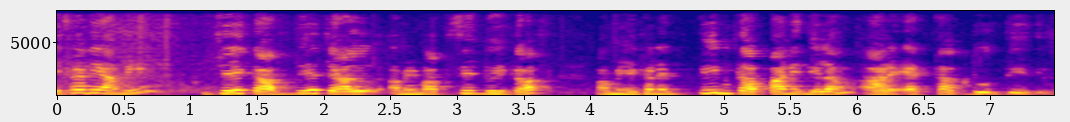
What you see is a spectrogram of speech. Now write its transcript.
এখানে আমি যে কাপ দিয়ে চাল আমি মাপছি, দুই কাপ। আমি এখানে তিন কাপ পানি দিলাম আর এক কাপ দুধ দিয়ে দিব।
